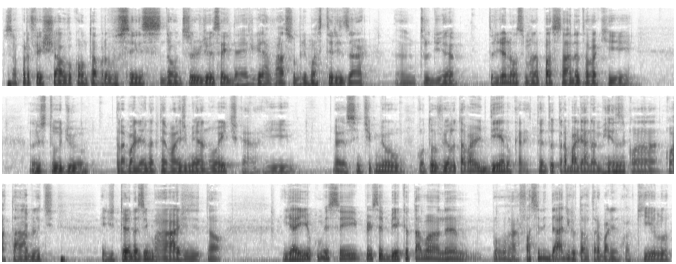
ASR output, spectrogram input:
Só para fechar, eu vou contar para vocês de onde surgiu essa ideia de gravar sobre masterizar. Outro dia, outro dia não, semana passada eu tava aqui no estúdio trabalhando até mais de meia-noite, cara, e aí eu senti que meu cotovelo tava ardendo, cara. Tanto eu trabalhar na mesa com a, com a tablet, editando as imagens e tal. E aí eu comecei a perceber que eu tava, né, porra, a facilidade que eu tava trabalhando com aquilo,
